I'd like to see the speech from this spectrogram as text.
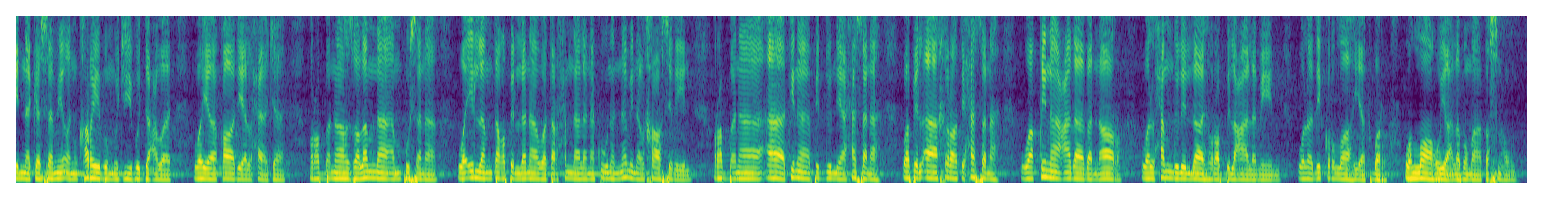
إنك سميع قريب مجيب الدعوات. ويا قاضي الحاجات. ربنا ظلمنا أنفسنا وإن لم تغفر لنا وترحمنا لنكونن من الخاسرين. ربنا آتنا في الدنيا حسنة وفي الآخرة حسنة وقنا عذاب النار. والحمد لله رب العالمين. ولذكر الله أكبر. والله يعلم ما تصنعون.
